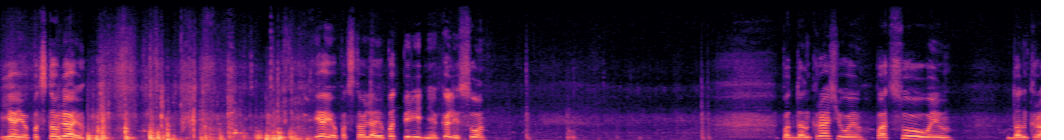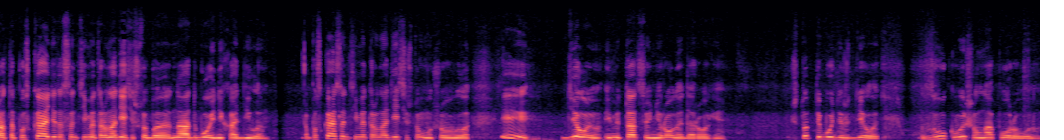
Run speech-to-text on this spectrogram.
Я ее подставляю. Я ее подставляю под переднее колесо. Поддонкрачиваю, подсовываю. Донкрат опускаю где-то сантиметров на 10, чтобы на отбой не ходило. Опускаю сантиметров на 10, чтобы, чтобы было. И делаю имитацию неровной дороги. Что ты будешь делать? Звук вышел на поровую.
